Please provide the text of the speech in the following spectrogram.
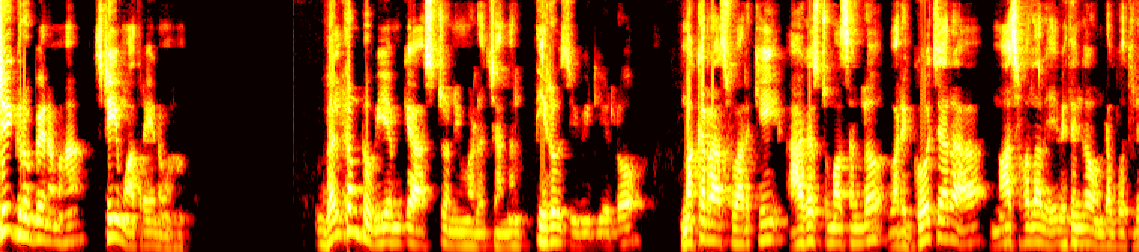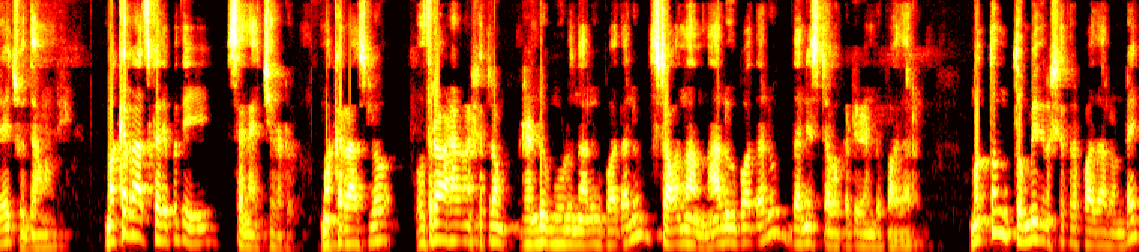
శ్రీ గురుపే నమ శ్రీ మాత్రే నమ. వెల్కమ్ టు విఎంకే ఆస్ట్రోనిమల ఛానల్ ఈరోజు ఈ వీడియోలో మకర రాశి వారికి ఆగస్టు మాసంలో వారి గోచార మాస ఫలాలు ఏ విధంగా ఉండబోతున్నాయో చూద్దామండి. మకర రాశికి అధిపతి శనేశ్వరుడు మకర రాశిలో ఉత్తరాఢ నక్షత్రం రెండు మూడు నాలుగు పాదాలు శ్రవణ నాలుగు పాదాలు ధనిష్ట ఒకటి రెండు పాదాలు. మొత్తం తొమ్మిది నక్షత్ర పాదాలు ఉంటాయి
